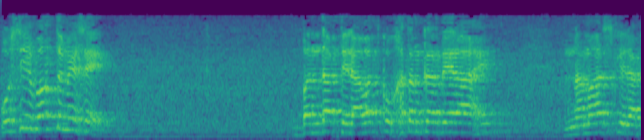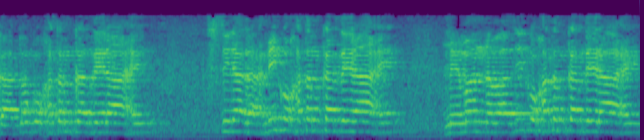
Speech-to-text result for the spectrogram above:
اسی وقت میں سے بندہ تلاوت کو ختم کر دے رہا ہے، نماز کی رکعتوں کو ختم کر دے رہا ہے سلا رحمی کو ختم کر دے رہا ہے، مہمان نوازی کو ختم کر دے رہا ہے،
